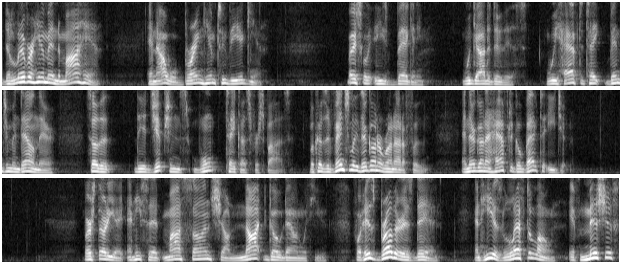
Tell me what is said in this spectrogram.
Deliver him into my hand, and I will bring him to thee again. Basically, he's begging him, We got to do this. We have to take Benjamin down there so that the Egyptians won't take us for spies, because eventually they're going to run out of food and they're going to have to go back to Egypt. Verse 38 And he said, My son shall not go down with you, for his brother is dead, and he is left alone. If mischief,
